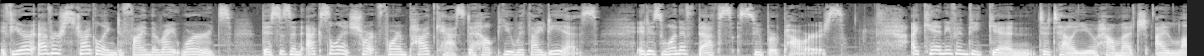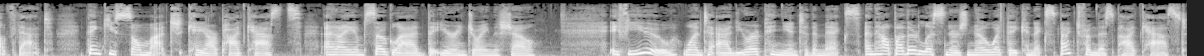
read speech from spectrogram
if you're ever struggling to find the right words, this is an excellent short form podcast to help you with ideas. It is one of Beth's superpowers. I can't even begin to tell you how much I love that. Thank you so much, KR Podcasts, and I am so glad that you're enjoying the show. If you want to add your opinion to the mix and help other listeners know what they can expect from this podcast,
